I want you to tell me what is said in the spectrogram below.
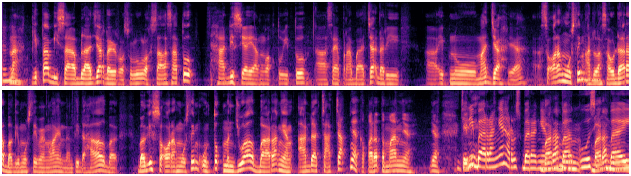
mhm. Nah, kita bisa belajar dari Rasulullah. Salah satu hadis ya yang waktu itu uh, saya pernah baca dari uh, Ibnu Majah ya. Seorang muslim Mhm. adalah saudara bagi muslim yang lain dan tidak halal ba- bagi seorang muslim untuk menjual barang yang ada cacatnya kepada temannya Ya, Jadi ini barangnya harus barang yang barang bagus, barang yang baik.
